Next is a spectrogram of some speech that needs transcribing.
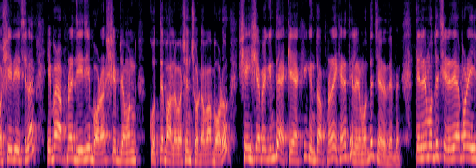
বসিয়ে দিয়েছিলাম এবার আপনারা যে যে বড়ার শেপ যেমন করতে ভালোবাসেন ছোটো বা বড়, সেই হিসাবে কিন্তু একে একে কিন্তু আপনারা এখানে তেলের মধ্যে ছেড়ে দেবেন। তেলের মধ্যে ছেড়ে দেওয়ার পরে এই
